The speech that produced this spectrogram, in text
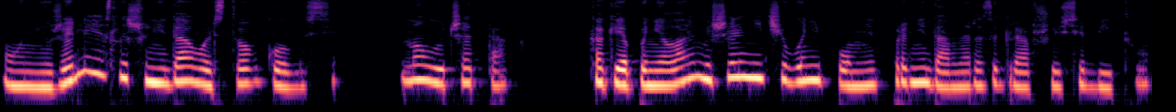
О, неужели я слышу недовольство в голосе? Но лучше так. Как я поняла, Мишель ничего не помнит про недавно разыгравшуюся битву.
